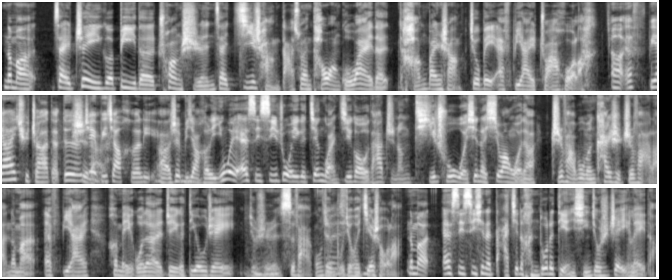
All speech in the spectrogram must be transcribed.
那么。在这一个币的创始人在机场打算逃往国外的航班上就被 FBI 抓获了。啊，FBI 去抓的，对对，这比较合理啊，这比较合理。因为 SEC 作为一个监管机构，它只能提出我现在希望我的执法部门开始执法了，那么 FBI 和美国的这个 DOJ 就是司法公正部就会接手了。那么 SEC 现在打击的很多的典型就是这一类的。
